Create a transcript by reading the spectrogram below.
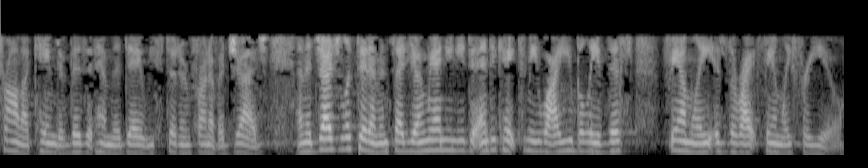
trauma came to visit him the day we stood in front of a judge. And the judge looked at him and said, Young man, you need to indicate to me why you believe this family is the right family for you.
